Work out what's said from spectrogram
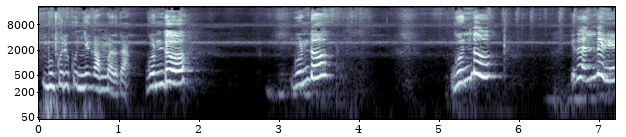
നമുക്കൊരു കുഞ്ഞ് കമ്മെടുക്കാം ഗുണ്ടു ഗുണ്ടു ഗുണ്ടു ഇതെന്തിന്?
